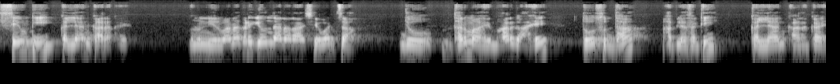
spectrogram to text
शेवटी कल्याणकारक आहे. म्हणून निर्वाणाकडे घेऊन जाणारा शेवटचा जो धर्म आहे मार्ग आहे तो सुद्धा आपल्यासाठी कल्याणकारक आहे.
